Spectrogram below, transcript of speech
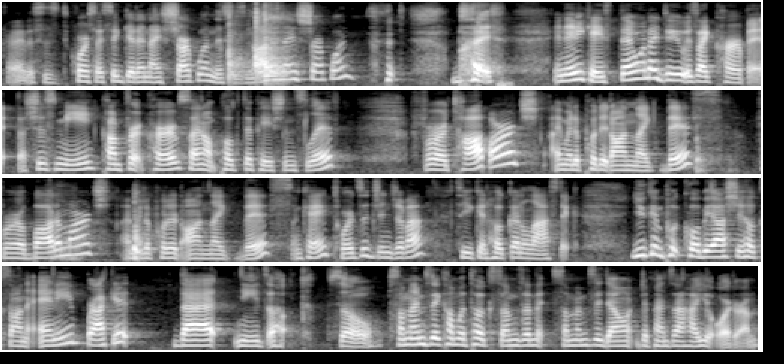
Okay, this is, of course, I said get a nice sharp one. This is not a nice sharp one. but in any case, then what I do is I curve it. That's just me, comfort curve, so I don't poke the patient's lip. For a top arch, I'm gonna put it on like this. For a bottom arch, I'm gonna put it on like this, okay, towards the gingiva, so you can hook an elastic. You can put Kobayashi hooks on any bracket that needs a hook. So sometimes they come with hooks, sometimes they don't, depends on how you order them.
